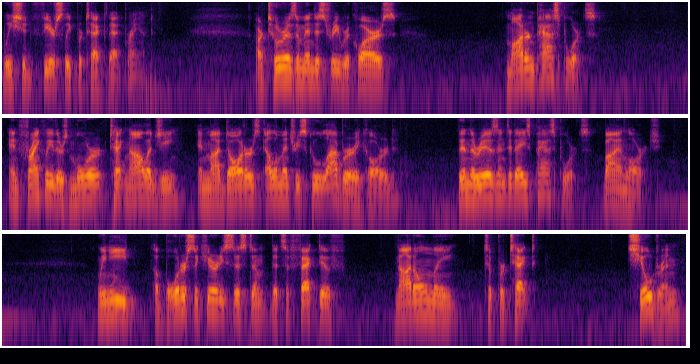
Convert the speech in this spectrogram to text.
We should fiercely protect that brand. Our tourism industry requires modern passports. And frankly, there's more technology in my daughter's elementary school library card than there is in today's passports, by and large. We need a border security system that's effective not only to protect children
